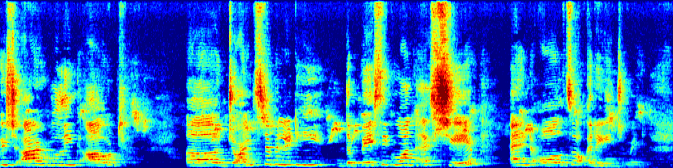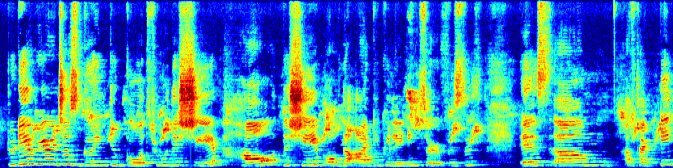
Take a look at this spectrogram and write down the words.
which are ruling out uh, joint stability. The basic one is shape and also arrangement. Today we are just going to go through the shape, how the shape of the articulating surfaces is um, affecting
